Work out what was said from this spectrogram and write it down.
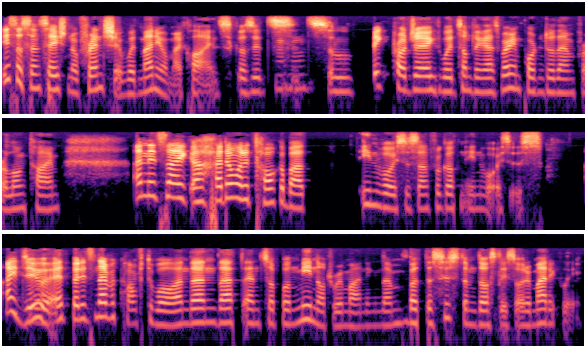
it's a sensation of friendship with many of my clients because it's Mhm. it's a big project with something that's very important to them for a long time, and it's like uh, I don't want to talk about invoices and forgotten invoices. I do Yeah. it, but it's never comfortable, and then that ends up on me not reminding them. But the system does this automatically.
